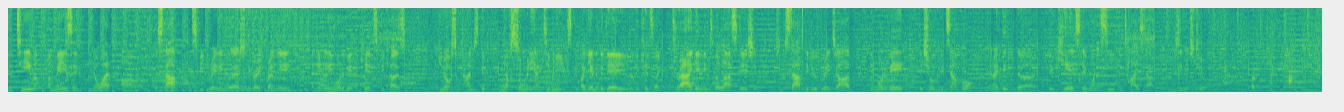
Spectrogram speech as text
The team, amazing. You know what? Um, the staff can speak great English, they're very friendly, and they really motivate the kids because, you know, sometimes they, we have so many activities, and by the end of the day, you know, the kids like dragging into the last station. So the staff, they do a great job, they motivate, they show a good example, and I think the, the kids, they want to see the Thai staff use English too. Perfect.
